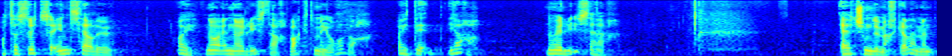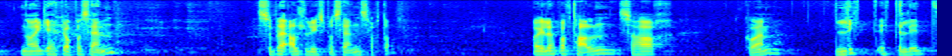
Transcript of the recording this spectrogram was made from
Og til slutt så innser du Oi, nå er, nå er lyset her. Vakta mi over. Oi, det, ja, nå er lyset her. Jeg vet ikke om du merka det, men når jeg gikk opp på scenen, så ble alt lys på scenen slått av. Og i løpet av talen så har KM. Litt etter litt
